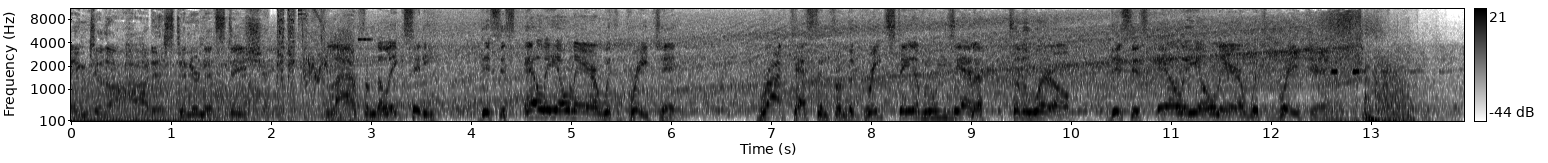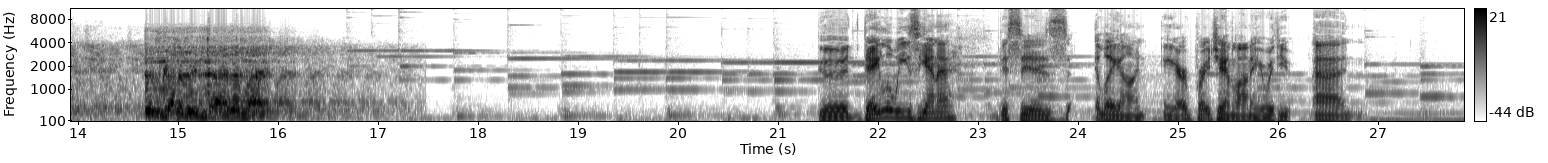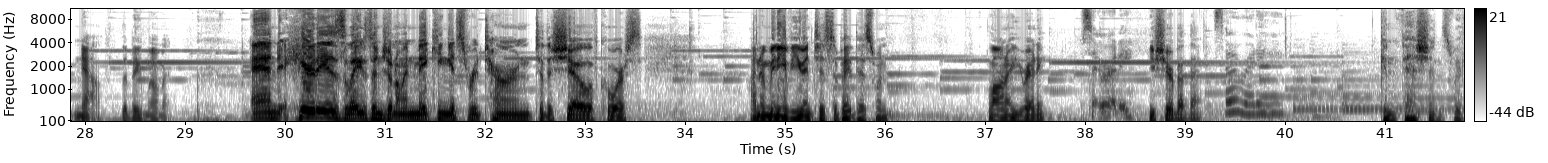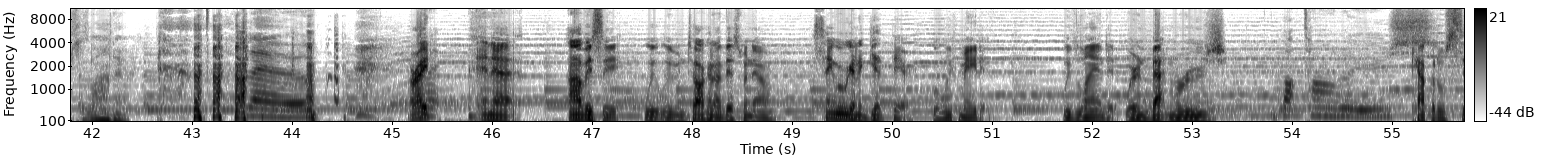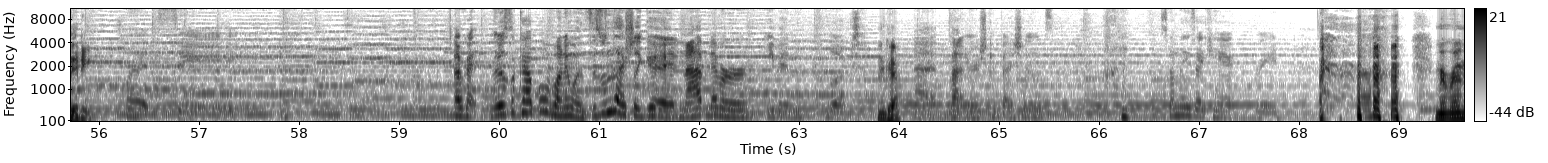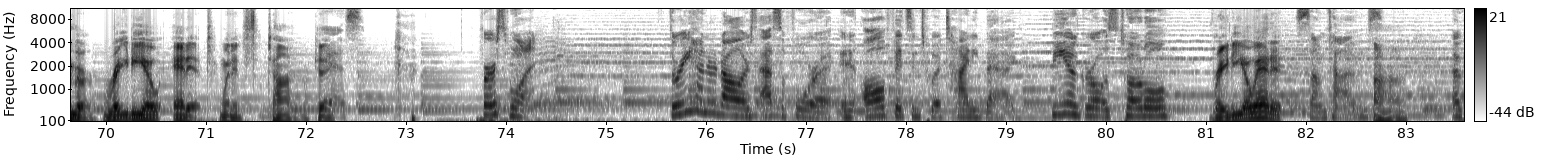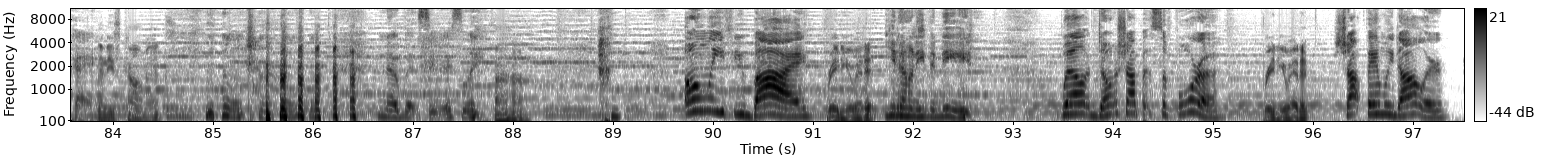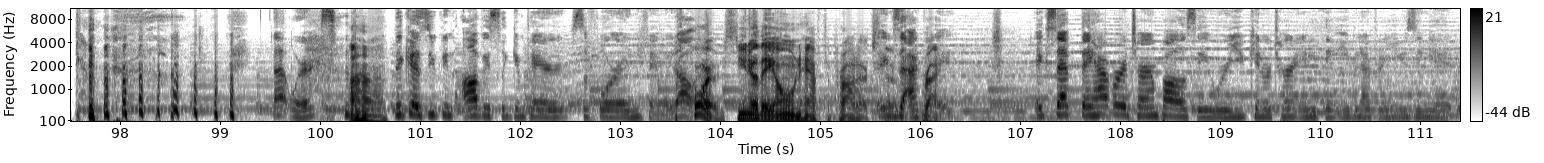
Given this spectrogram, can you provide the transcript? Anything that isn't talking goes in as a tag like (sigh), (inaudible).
listening to the hottest internet station. Live from the Lake City, this is LA On Air with Bray J. Broadcasting from the great state of Louisiana to the world, this is LA On Air with Bray J. There's gotta be dynamite. Good day, Louisiana. This is LA on Air. Bray J and Lana here with you. Uh, now, the big moment. And here it is, ladies and gentlemen, making its return to the show, of course. I know many of you anticipate this one. Lana, you ready? So ready. You sure about that? So ready. Confessions with Lana. Hello. (laughs) All right. What? And uh, obviously, we, we've been talking about this one now, saying we were going to get there. Well, we've made it. We've landed. We're in Baton Rouge, Baton Rouge. capital city. See. Okay, there's a couple of funny ones. This one's actually good, and I've never even looked Okay. at Rouge Confessions. (laughs) Some of these I can't read. (laughs) Remember, radio edit when it's time, okay? Yes. First one. $300 at Sephora, and it all fits into a tiny bag. Being a girl is total Radio edit. sometimes. Uh huh. Okay. In these comments. (laughs) No, but seriously. Uh huh. Only if you buy, Radio edit. you don't even need. Well, don't shop at Sephora. Radio edit. Shop Family Dollar. (laughs) that works. Uh huh. because you can obviously compare Sephora and Family Dollar. Of course. You know they own half the products. Though. Exactly. Right. Except they have a return policy where you can return anything even after using it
